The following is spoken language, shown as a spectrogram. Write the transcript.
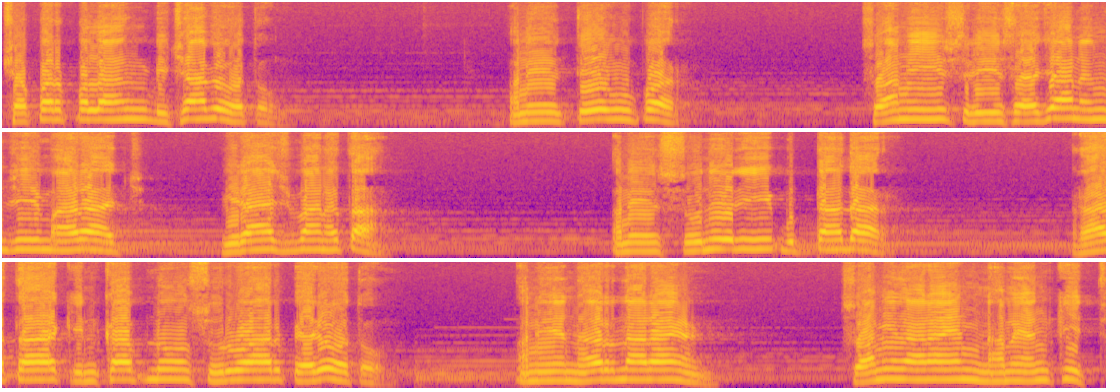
છપર પલંગ બિછાવ્યો હતો અને તે ઉપર સ્વામી શ્રી સહજાનંદજી મહારાજ વિરાજમાન હતા અને સોનેરી બુટ્ટાદાર રાતા કિનકાપનો સુરવાર પહેર્યો હતો અને નરનારાયણ, સ્વામિનારાયણ નામે અંકિત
